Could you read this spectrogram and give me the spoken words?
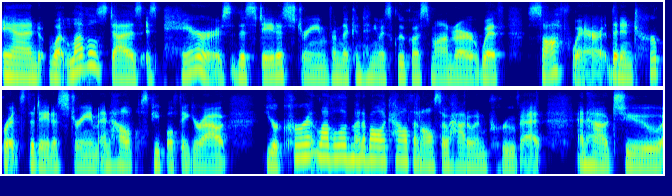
and what Levels does is pairs this data stream from the continuous glucose monitor with software that interprets the data stream and helps people figure out your current level of metabolic health and also how to improve it and how to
